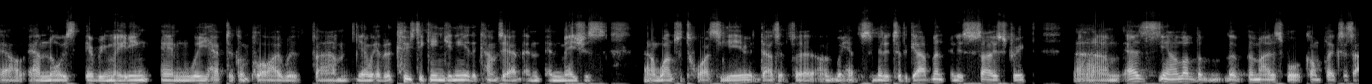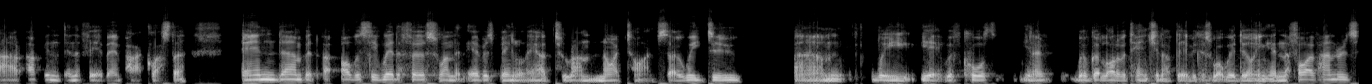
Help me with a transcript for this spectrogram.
our, our, noise every meeting, and we have to comply with, um, you know, we have an acoustic engineer that comes out and, and measures uh, once or twice a year. It does it for, um, we have to submit it to the government, and it's so strict. Um, as, you know, a lot of the, the, the, motorsport complexes are up in, in the Fairbairn Park cluster. And um, but uh, obviously we're the first one that ever's been allowed to run nighttime. So we do um, we yeah, of course, you know, we've got a lot of attention up there because what we're doing. And the 500s,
